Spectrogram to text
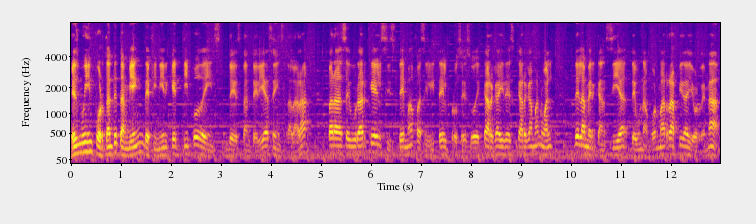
Es muy importante también definir qué tipo de, estantería se instalará para asegurar que el sistema facilite el proceso de carga y descarga manual de la mercancía de una forma rápida y ordenada.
